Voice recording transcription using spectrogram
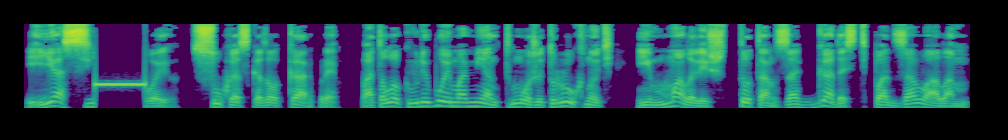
«Я съебываю», – сухо сказал Карпре. «Потолок в любой момент может рухнуть, и мало ли что там за гадость под завалом».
